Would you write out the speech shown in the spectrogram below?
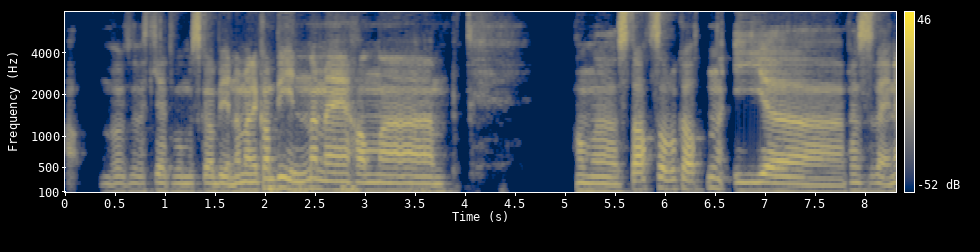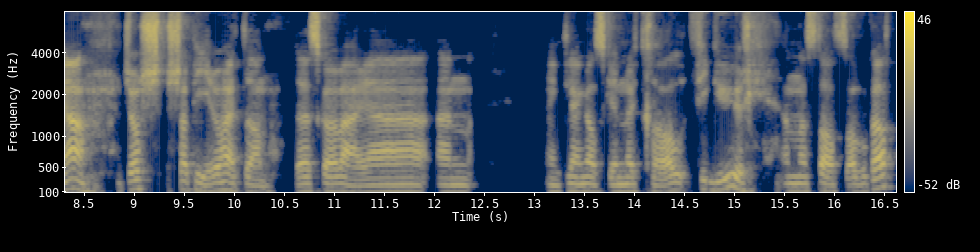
Jeg vet ikke helt hvor vi skal begynne, men jeg kan begynne med han uh, han eh, statsadvokaten i Pennsylvania, Josh Shapiro heter han. Det skal være en, egentlig en ganske nøytral figur, en statsadvokat.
